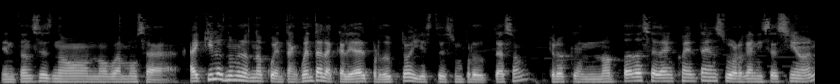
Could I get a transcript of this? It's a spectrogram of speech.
entonces no, no vamos a... Aquí los números no cuentan, cuenta la calidad del producto y este es un productazo. Creo que no todos se dan cuenta en su organización.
